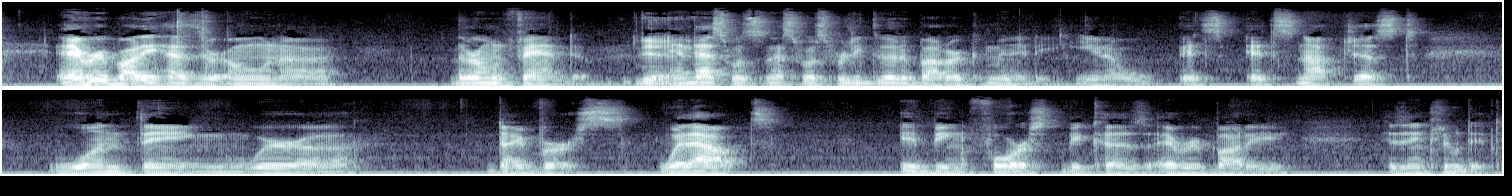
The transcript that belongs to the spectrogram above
everybody has their own uh, their own fandom. Yeah. And that's what's that's what's really good about our community. You know, it's it's not just one thing. We're uh, diverse without it being forced because everybody is included.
